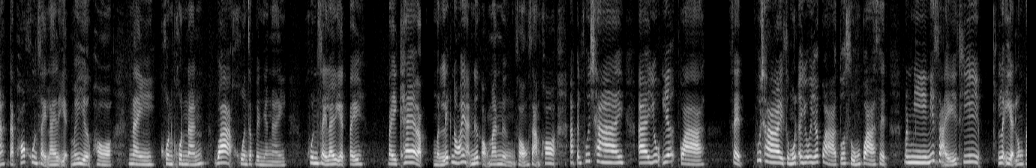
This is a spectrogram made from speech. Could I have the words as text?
นะ แต่เพราะคุณใส่รายละเอียดไม่เยอะพอในคนคนนั้นว่าควรจะเป็นยังไง คุณใส่รายละเอียดไป ไปแค่แบบเหมือนเล็กน้อยอะนึกออกมาหนึ่งสองสามข้ออะเป็นผู้ชาย อายุเยอะกว่า เสร็จผู้ชายสมมุติอายุเยอะกว่าตัวสูงกว่าเสร็จ มันมีนิสัยที่ละเอียดลงไป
